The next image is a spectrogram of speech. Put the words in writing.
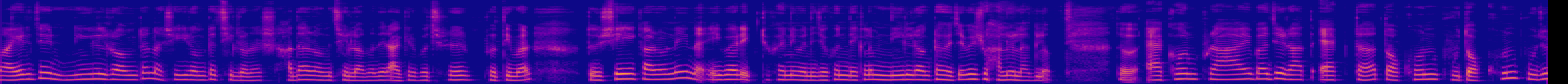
মায়ের যে নীল রঙটা না, সেই রঙটা ছিল না, সাদা রঙ ছিল আমাদের আগের বছরের প্রতিমার। তো সেই কারণেই না, এবার একটুখানি মানে যখন দেখলাম নীল রঙটা হয়েছে, বেশ ভালো লাগল। তো এখন প্রায় বাজে রাত একটা, তখন তখন পুজো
